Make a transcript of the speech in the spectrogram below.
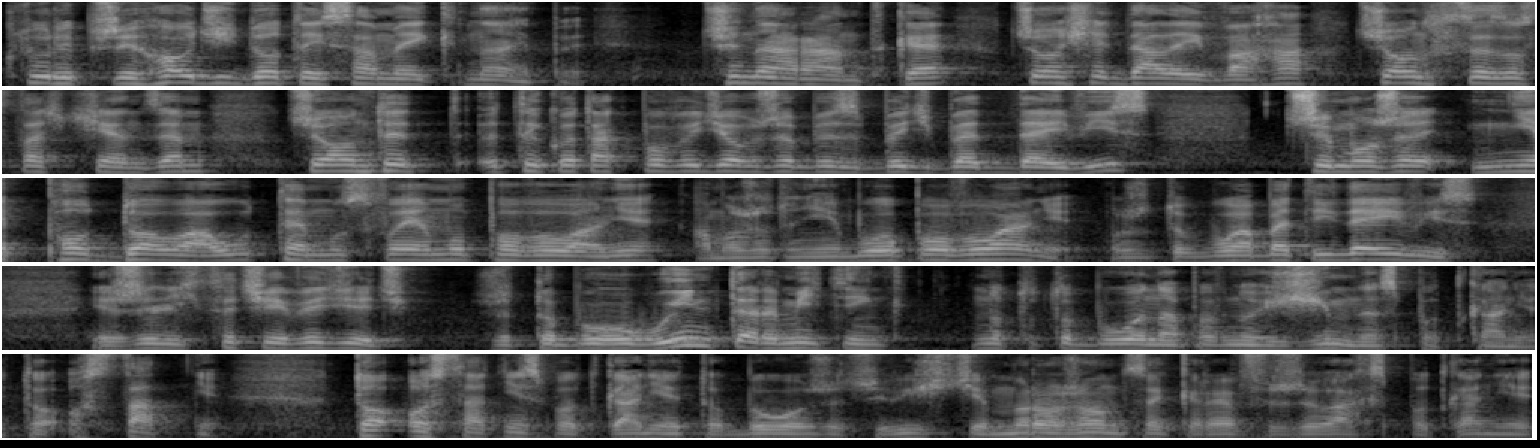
który przychodzi do tej samej knajpy. Czy na randkę, czy on się dalej waha, czy on chce zostać księdzem, czy on ty, tylko tak powiedział, żeby zbyć Bette Davis, czy może nie podołał temu swojemu powołaniu, a może to nie było powołanie, może to była Betty Davis. Jeżeli chcecie wiedzieć, że to było winter meeting, no to to było na pewno zimne spotkanie, to ostatnie. To ostatnie spotkanie to było rzeczywiście mrożące krew w żyłach spotkanie,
